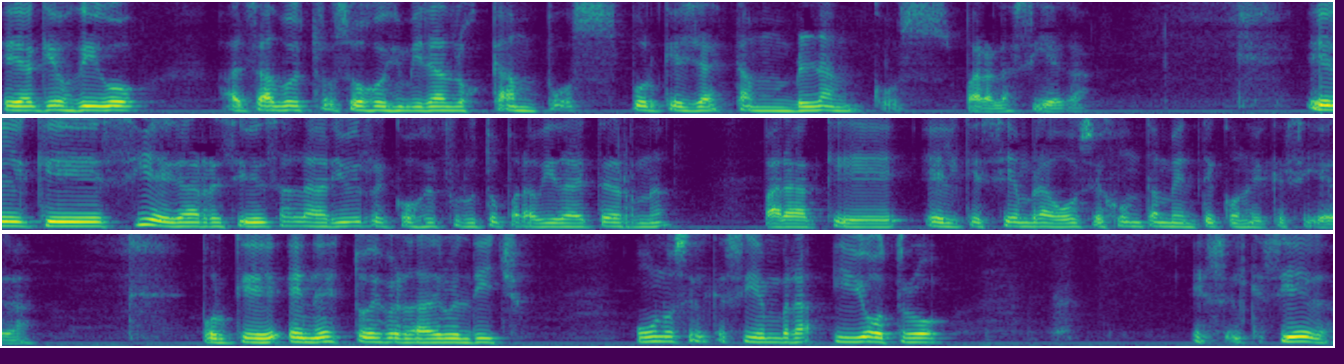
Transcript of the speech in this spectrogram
He aquí os digo, alzad vuestros ojos y mirad los campos, porque ya están blancos para la siega. El que ciega recibe salario y recoge fruto para vida eterna, para que el que siembra goce juntamente con el que ciega porque en esto es verdadero el dicho. Uno es el que siembra y otro es el que ciega.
